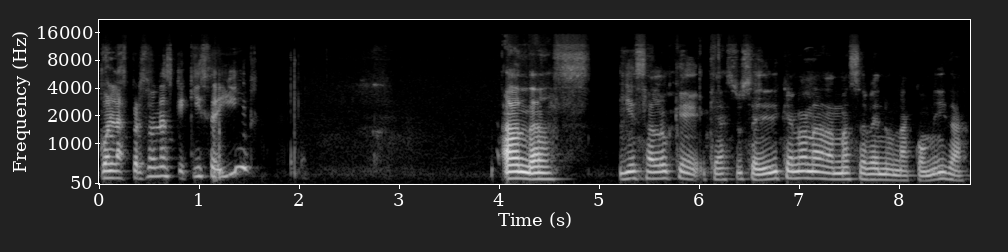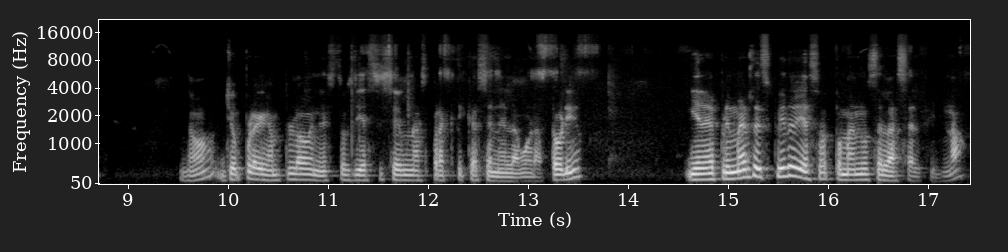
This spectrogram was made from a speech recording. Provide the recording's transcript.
con las personas que quise ir. Andas, y es algo que, que ha sucedido y que no nada más se ve en una comida, ¿no? Yo, por ejemplo, en estos días hice unas prácticas en el laboratorio y en el primer descuido ya estaba tomándose la selfie, ¿no?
